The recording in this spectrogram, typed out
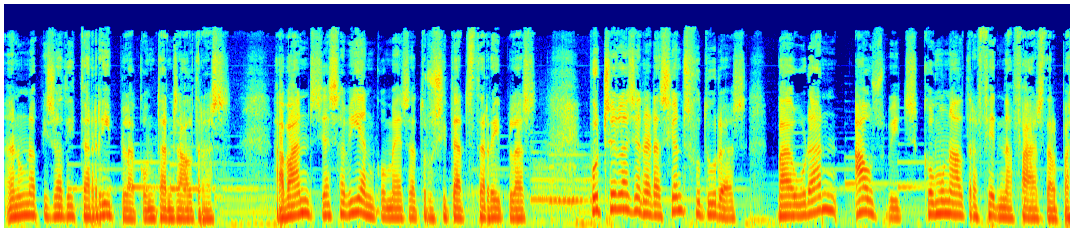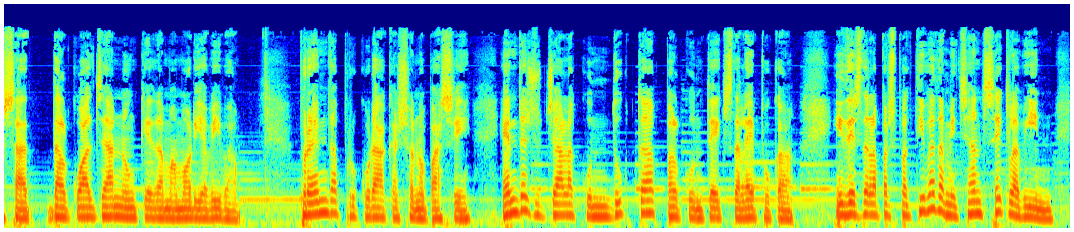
en un episodi terrible com tants altres. Abans ja s'havien comès atrocitats terribles. Potser les generacions futures veuran Auschwitz com un altre fet nefast del passat, del qual ja no en queda memòria viva. Però hem de procurar que això no passi. Hem de jutjar la conducta pel context de l'època i des de la perspectiva de mitjan segle XX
